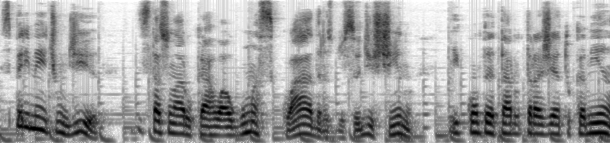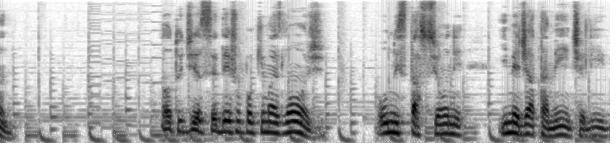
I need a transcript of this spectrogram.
Experimente um dia estacionar o carro a algumas quadras do seu destino e completar o trajeto caminhando. No outro dia você deixa um pouquinho mais longe, ou não estacione imediatamente ali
